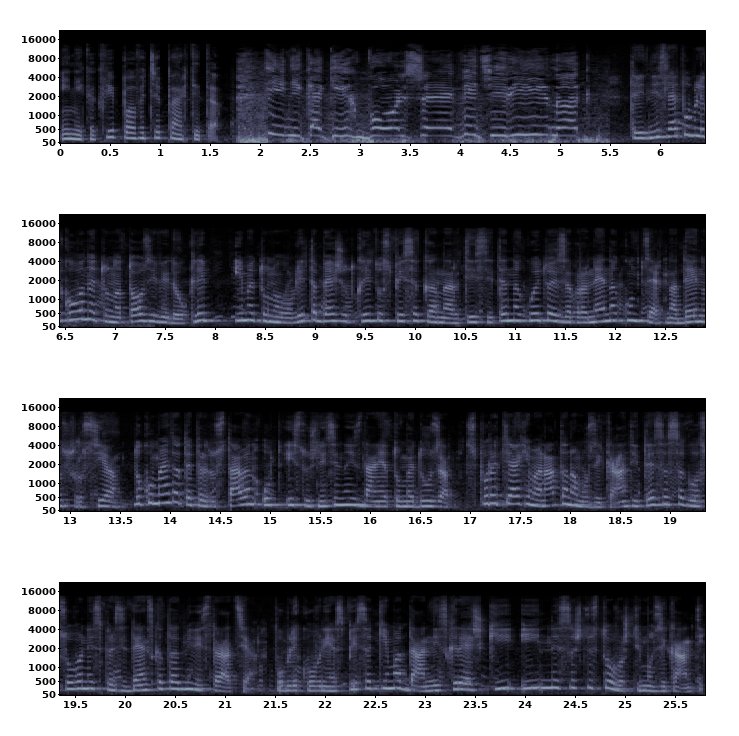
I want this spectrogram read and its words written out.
и никакви повече партита. И никаких больше вечеринок! Три дни след публикуването на този видеоклип, името на Лолита беше открито списъка на артистите, на които е забранена концертна дейност в Русия. Документът е предоставен от източници на изданието Медуза. Според тях имената на музикантите са съгласувани с президентската администрация. Публикуваният списък има данни с грешки и несъществуващи музиканти.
